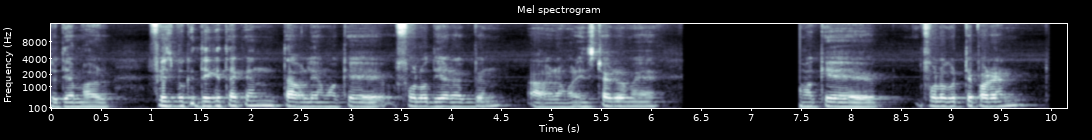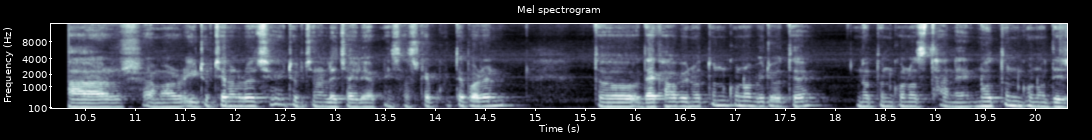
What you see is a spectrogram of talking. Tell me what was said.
যদি আমার ফেসবুকে দেখে থাকেন, তাহলে আমাকে ফলো দিয়ে রাখবেন, আর আমার ইনস্টাগ্রামে আমাকে ফলো করতে পারেন। আর আমার ইউটিউব চ্যানেল রয়েছে ইউটিউব চ্যানেলে চাইলে আপনি সাবস্ক্রাইব করতে পারেন। তো দেখা হবে নতুন কোনো ভিডিওতে নতুন কোনো স্থানে নতুন কোনো দেশ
